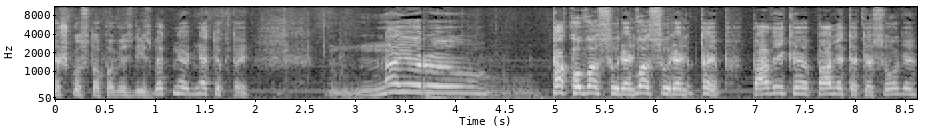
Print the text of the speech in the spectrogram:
ryškus to pavyzdys, bet ne, ne tik tai. Na ir ta kova su realia, su real, taip, paveikė, palėtė tiesiogiai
